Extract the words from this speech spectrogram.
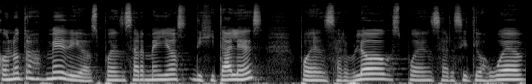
con otros medios, pueden ser medios digitales, pueden ser blogs, pueden ser sitios web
